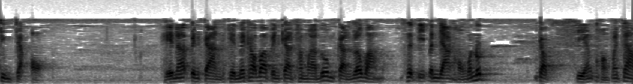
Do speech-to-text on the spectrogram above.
จึงจะออก เห็นนะเป็นการเห็นไหมครับว่าเป็นการทำงานร่วมกันระหว่างสติปัญญาของมนุษย์กับเสียงของพระเจ้า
